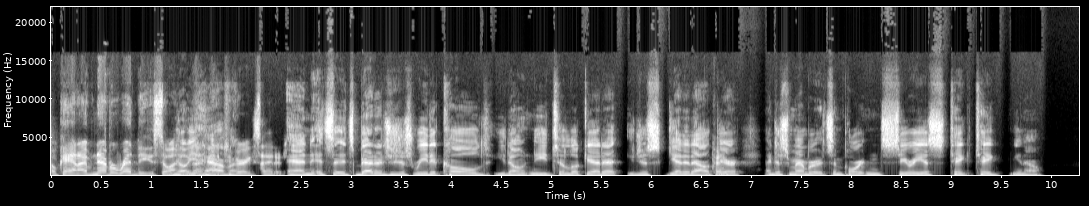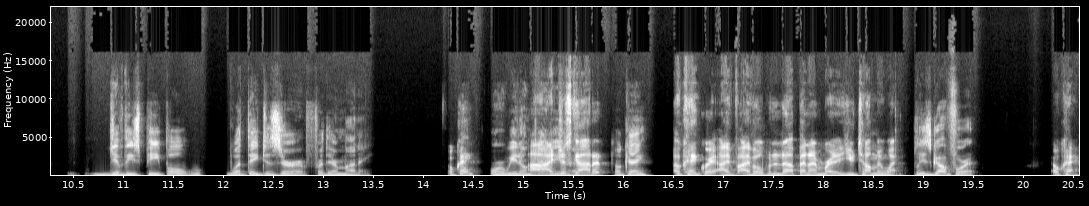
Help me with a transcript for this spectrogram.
Okay. And I've never read these. So I'm, No, you I'm haven't. very excited. and it's it's better to just read it cold. You don't need to look at it. You just get it out Okay. there, and just remember, it's important, serious. Take take you know, give these people what they deserve for their money, Okay. or we don't. Uh, I just got it. Okay, Okay. Great. I've, I've opened it up and I'm ready. You tell me when. please go for it. Okay.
